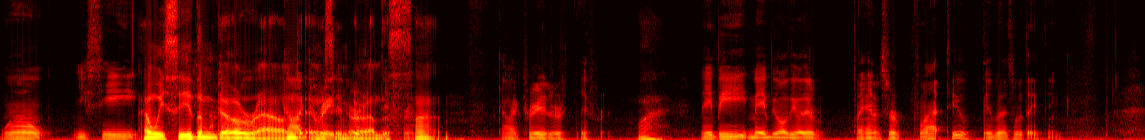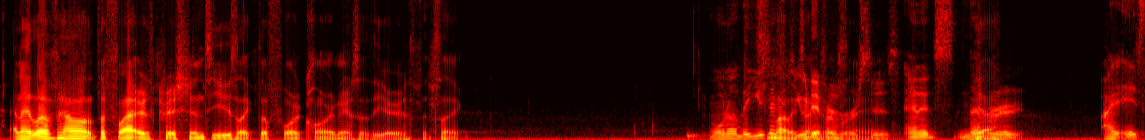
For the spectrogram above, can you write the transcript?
Well, you see, and we see them go around, God and we see them go Earth around the sun. God created Earth different. Why? Maybe maybe all the other planets are flat too. Maybe that's what they think. And I love how the flat Earth Christians use like the four corners of the Earth. It's like Well, no, they use a few exactly different verses, and it's never. I it's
